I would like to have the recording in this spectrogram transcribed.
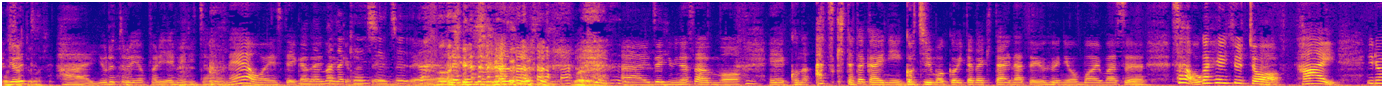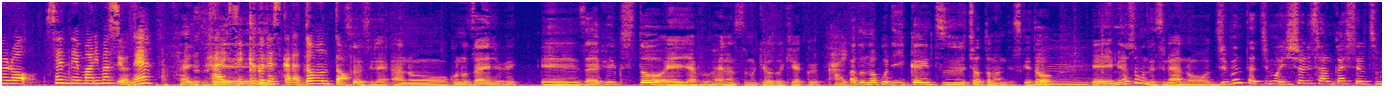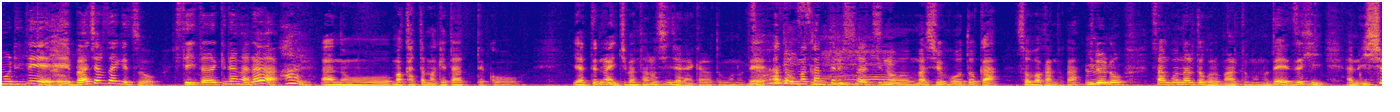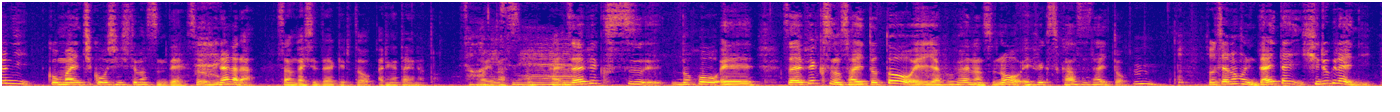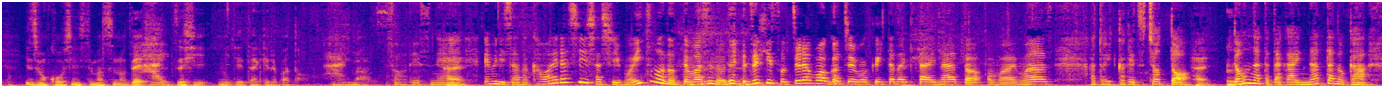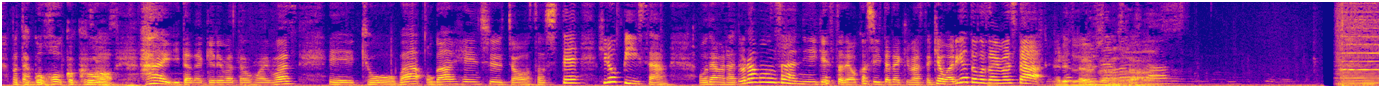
と。夜はい。夜とやっぱりエミリちゃんをね応援していかないといけませんので。まだ研修中はい。ぜひ皆さんも、えー、この熱き戦いにご注目をいただきたいなというふうに思います。さあ小川編集長。はい、い、ろいろ宣伝もありますよね。はい、はい、えー、せっかくですからドンと。そうですね。あのー、このザイフェえー、ザイフェクスと、えー、ヤフーファイナンスの共同企画、はい、あと残り1か月ちょっとなんですけど、えー、皆さんもですねあの自分たちも一緒に参加しているつもりで、えー、バーチャル対決をしていただきながら、はい、あのー、まあ、勝った負けたってこうやってるのは一番楽しいんじゃないかなと思うので、ね、あと、まあ、買ってる人たちの、まあ、手法とか相場感とか、いろいろ参考になるところもあると思うので、うん、ぜひあの一緒にこう毎日更新してますんでそれを見ながら参加していただけるとありがたいなと。思います。すね、はい、ザイフェックスの方、えー、ザイフェックスのサイトと、えー、ヤフーファイナンスの FX 為替サイト、うん、そちらの方に大体昼ぐらいにいつも更新してますので、はい、ぜひ見ていただければとはい、そうですね、はい、エミリーさんの可愛らしい写真もいつも載ってますので ぜひそちらもご注目いただきたいなと思います。あと1か月ちょっと、はい、どんな戦いになったのかまたご報告を、ね、はいいただければと思います、えー、今日は小川編集長そしてヒロピーさん小田原ドラゴンさんにゲストでお越しいただきました。今日はありがとうございました。ありがとうございました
